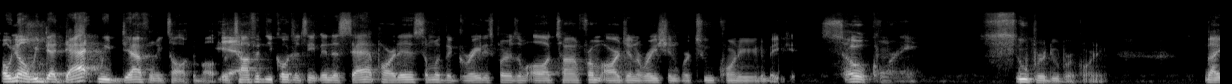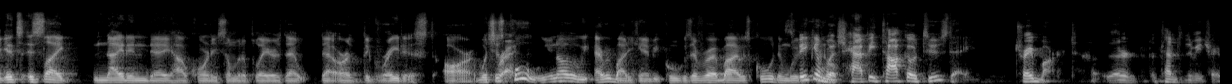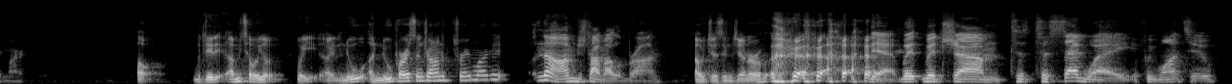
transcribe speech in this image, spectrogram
Oh no, we did that. We definitely talked about the Yeah. top 50 culture team. And the sad part is, some of the greatest players of all time from our generation were too corny to make it. So corny. Super duper corny. Like it's it's like night and day how corny some of the players that that are the greatest are, which is Right. cool. You know, we, everybody can't be cool because everybody was cool. Then we Speaking of which, Happy Taco Tuesday, trademarked or attempted to be trademarked. oh, but did it, I'm sorry. Wait, a new a new person trying to trademark it? No, I'm just talking about LeBron. Oh, just in general. yeah, which, which um to to segue if we want to,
